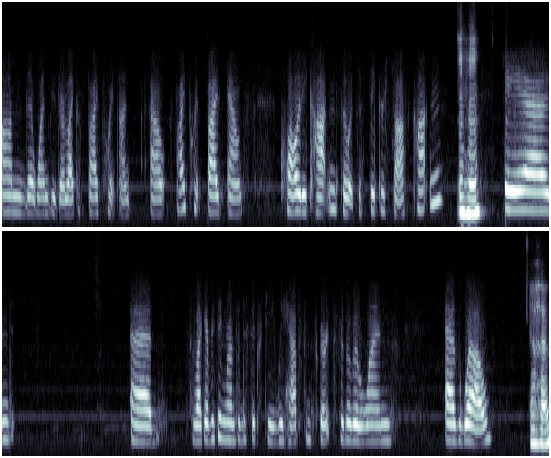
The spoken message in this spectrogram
on the onesies are like a 5.5 ounce quality cotton, so it's a thicker, soft cotton. Mm-hmm. And uh, so, like everything runs into 16, we have some skirts for the little ones as well. Uh-huh.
